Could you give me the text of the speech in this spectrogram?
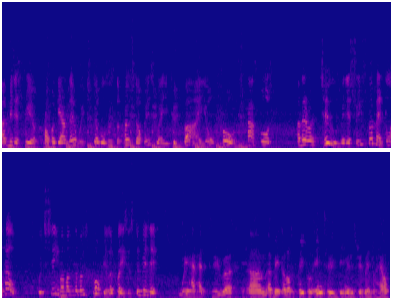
A Ministry of Propaganda, which doubles as the post office, where you could buy your prawns passport. And there are two ministries for mental health, which seem among the most popular places to visit. We have had to uh, um, admit a lot of people into the Ministry of Mental Health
